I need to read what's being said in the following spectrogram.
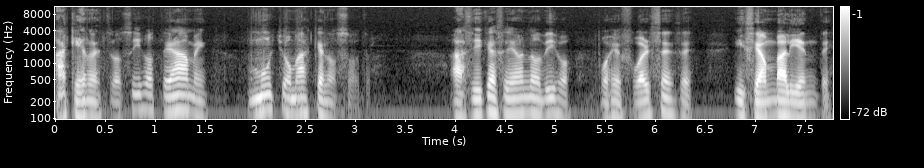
a que nuestros hijos te amen mucho más que nosotros. Así que el Señor nos dijo, pues esfuércense y sean valientes.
